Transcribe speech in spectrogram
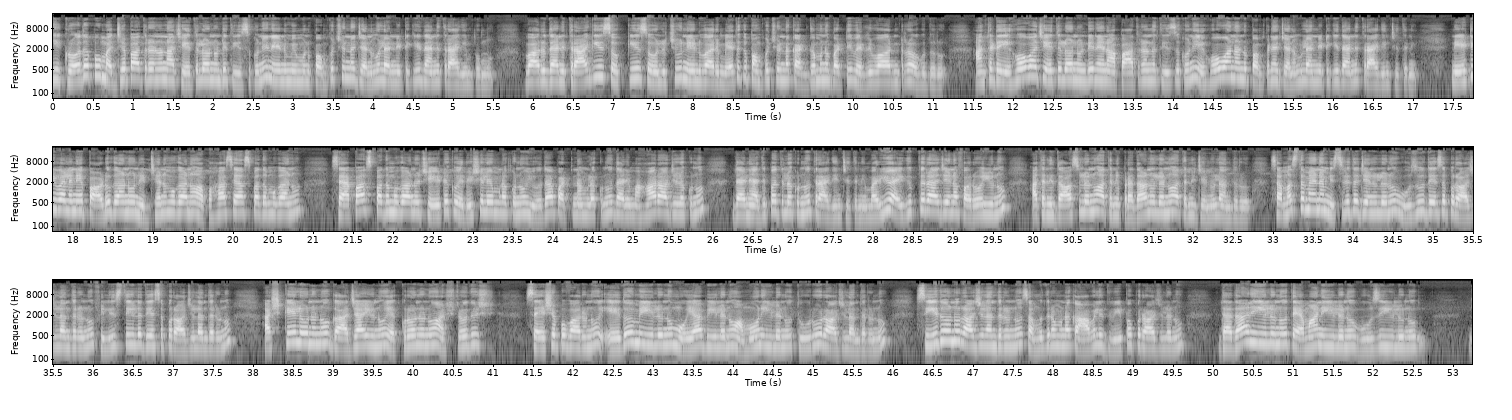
ఈ క్రోధపు మధ్యపాత్రను నా చేతిలో నుండి తీసుకుని నేను మిమ్మల్ని పంపుచున్న జన్ములన్నిటికీ దాన్ని త్రాగింపుము. వారు దాన్ని త్రాగి సొక్కి సోలుచు నేను వారి మీదకి పంపుచున్న ఖడ్గమును బట్టి వెర్రివారు అగుదురు. అంతటి ఎహోవా చేతిలో నుండి నేను ఆ పాత్రను తీసుకుని ఎహోవా నన్ను పంపిన జనములన్నిటికీ దాన్ని త్రాగించి నేటి వలనే పాడుగాను నిర్జనముగాను అపహాస్యాస్పదముగాను శాపాస్పదముగాను చేయుటకు ఎరుషలేమునకును యూదా పట్టణములకును దాని మహారాజులకును దాని అధిపతులకును త్రాగించితిని. మరియు ఐగుప్తు రాజైన ఫరోయును అతని దాసులను అతని ప్రధానులను అతని జనులందరూ సమస్తమైన మిశ్రిత జనులను ఊజు దేశపు రాజులందరూ ఫిలిస్తీన్ల దేశపు రాజులందరూ అష్కేలోనును గాజాయును ఎక్రోనును అష్రోదు శేషపు వారును ఏదోమీయులను మోయాబీలను అమోనీయులను తూరు రాజులందరూ సీదోను రాజులందరూ సముద్రమున కావలి ద్వీపపు రాజులను దదానీయులను తేమానీయులను బూజీయులను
